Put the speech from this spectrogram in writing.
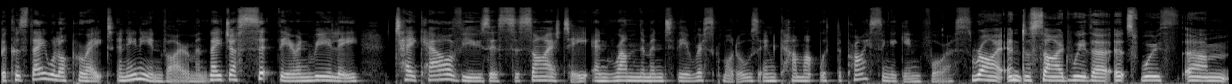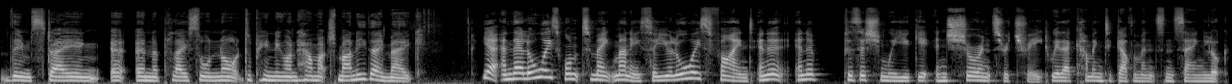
because they will operate in any environment. They just sit there and really take our views as society and run them into their risk models and come up with the pricing again for us. Right, and decide whether it's worth um, them staying in a place or not, depending on how much money they make. Yeah, and they'll always want to make money. So you'll always find in a in a position where you get insurance retreat, where they're coming to governments and saying, look,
